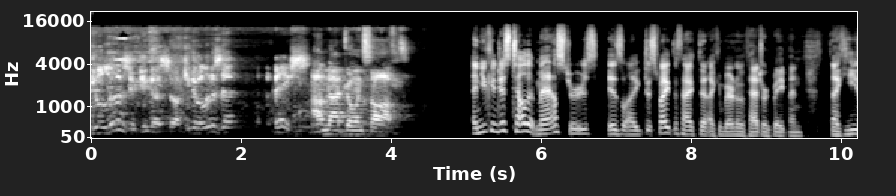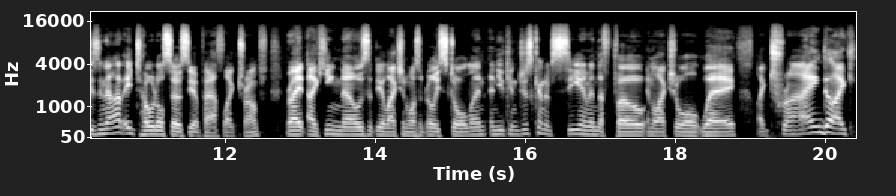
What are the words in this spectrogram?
You'll lose if you go soft. You're going to lose that the base. I'm not going soft. And you can just tell that Masters is like, despite the fact that I compared him to Patrick Bateman, like he's not a total sociopath like Trump, right? Like he knows that the election wasn't really stolen, and you can just kind of see him in the faux intellectual way, like trying to like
